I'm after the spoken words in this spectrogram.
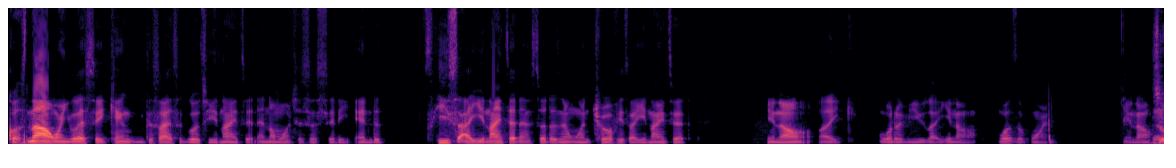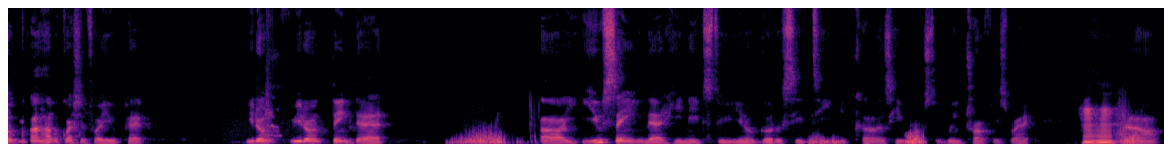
Because now, when let's say King decides to go to United and not Manchester City, and the, he's at United and still doesn't win trophies at United, you know, like what have you like? You know, what's the point? You know. So I have a question for you, Pep. You don't you don't think that uh you saying that he needs to you know go to City because he wants to win trophies, right? Mm-hmm. Now,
